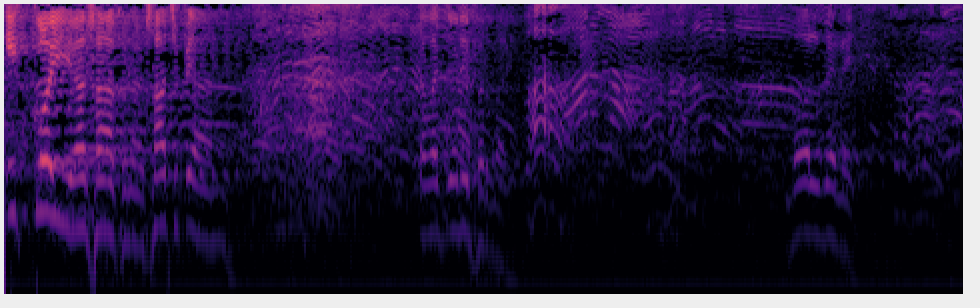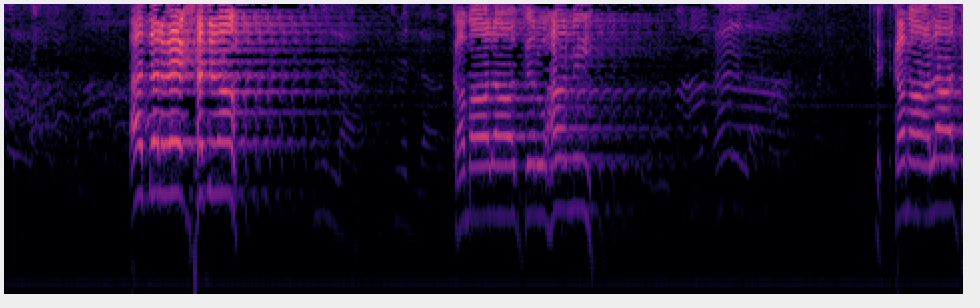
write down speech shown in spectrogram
ایکو ہی آخنا سچ پیا توجہ نہیں فرمائی بولتے نہیں ادر ویگ سجنا کمالات روحانی کمالات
